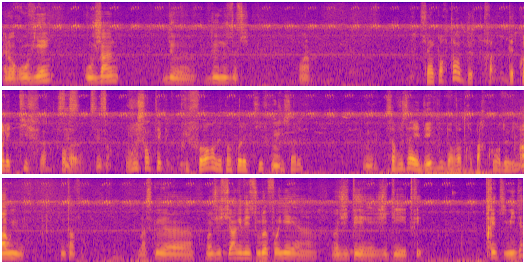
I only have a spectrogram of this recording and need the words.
elle revient aux gens de, de nous aussi. Voilà, C'est important d'être collectif. hein, pour, euh, ça. vous vous sentez plus fort en étant collectif que Oui. tout seul Oui. Ça vous a aidé, vous, dans votre parcours de vie? Ah oui, oui, tout à fait. Parce que euh, moi je suis arrivé sous le foyer, euh, moi, j'étais j'étais très, très timide.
